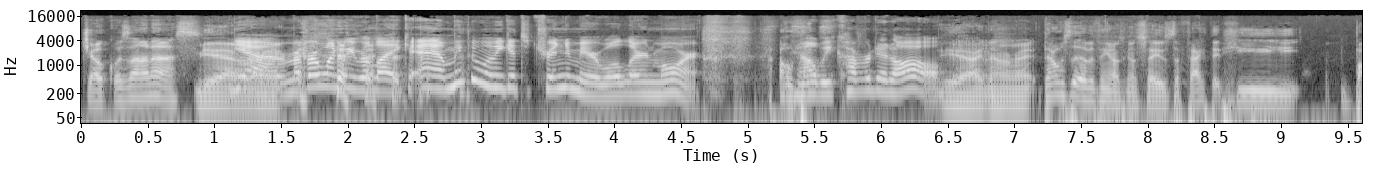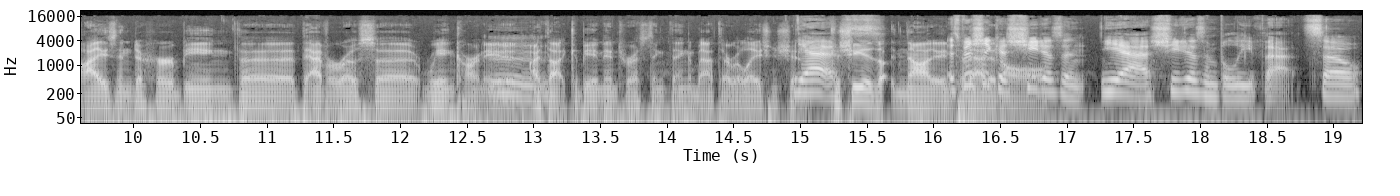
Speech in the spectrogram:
Joke was on us. Yeah. yeah, right. remember when we were like, eh, maybe when we get to Tryndamere, we'll learn more. Oh, no, we covered it all. Yeah, I know, right? That was the other thing I was going to say is the fact that he buys into her being the the Avarosa reincarnated. I thought could be an interesting thing about their relationship. Yeah, because she is not into Especially because because she doesn't, yeah, she doesn't believe that. So,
